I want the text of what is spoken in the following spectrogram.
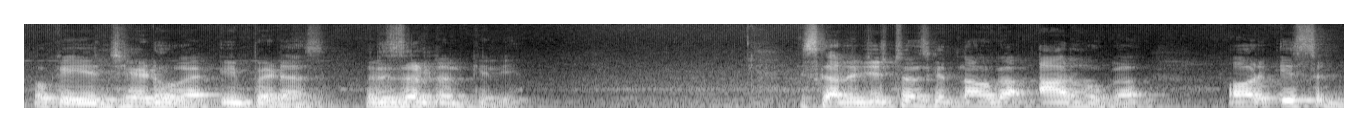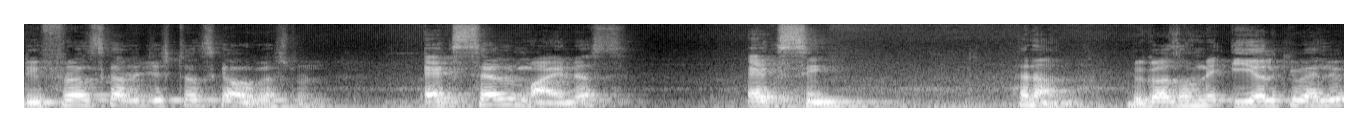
ओके okay, ये जेड होगा इम्पेडेंस रिजल्टेंट के लिए। इसका रेजिस्टेंस कितना होगा? आर होगा। और इस डिफरेंस का रेजिस्टेंस क्या होगा स्टूडेंट एक्सएल माइनस एक्ससी है ना? बिकॉज़ हमने एल की वैल्यू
